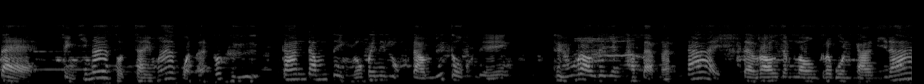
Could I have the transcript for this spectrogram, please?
แต่สิ่งที่น่าสนใจมากกว่านั้นก็คือ การดำดิ่งลงไปในหลุมดำด้วยตัวคุณเอง ถึงเราจะยังทำแบบนั้นไม่ได้ แต่เราจำลองกระบวนการนี้ได้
